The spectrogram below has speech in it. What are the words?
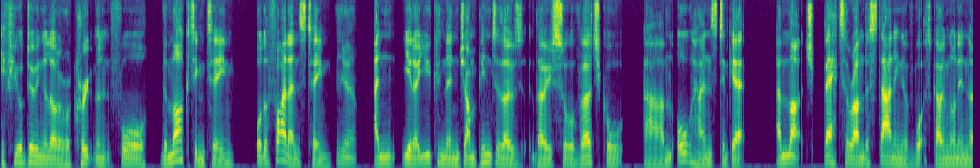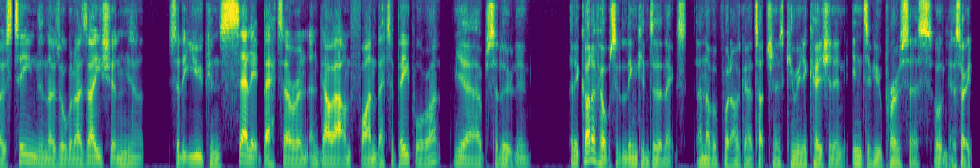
if you're doing a lot of recruitment for the marketing team or the finance team, yeah, and you know you can then jump into those those sort of vertical um, all hands to get a much better understanding of what's going on in those teams and those organizations yeah, so that you can sell it better and, and go out and find better people right yeah, absolutely. And it kind of helps it link into the next another point I was going to touch on is communication and interview process. Or sorry,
